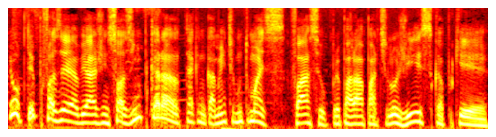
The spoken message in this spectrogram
Eu optei por fazer a viagem sozinho porque era tecnicamente muito mais fácil preparar a parte logística, porque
